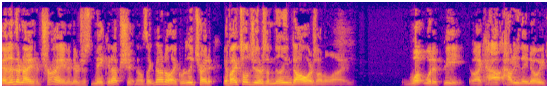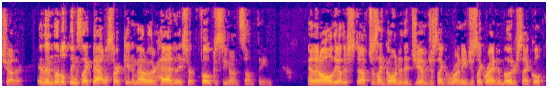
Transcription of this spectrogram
And then they're not even trying and they're just making up shit. And I was like, no, no, like really try to, if I told you there's a million dollars on the line, what would it be? Like, how, how do they know each other? And then little things like that will start getting them out of their head and they start focusing on something. And then all the other stuff, just like going to the gym, just like running, just like riding a motorcycle,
